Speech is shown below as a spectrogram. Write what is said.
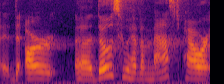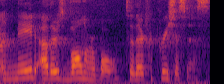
uh, are uh, those who have amassed power and made others vulnerable to their capriciousness.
